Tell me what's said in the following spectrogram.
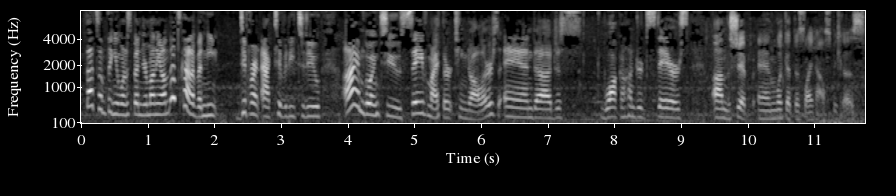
If that's something you want to spend your money on, that's kind of a neat, different activity to do. I am going to save my $13 and uh, just walk 100 stairs on the ship and look at this lighthouse because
